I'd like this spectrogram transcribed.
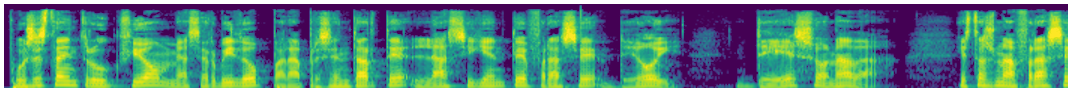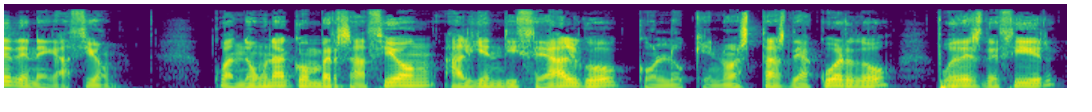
Pues esta introducción me ha servido para presentarte la siguiente frase de hoy. De eso nada. Esta es una frase de negación. Cuando en una conversación alguien dice algo con lo que no estás de acuerdo, puedes decir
